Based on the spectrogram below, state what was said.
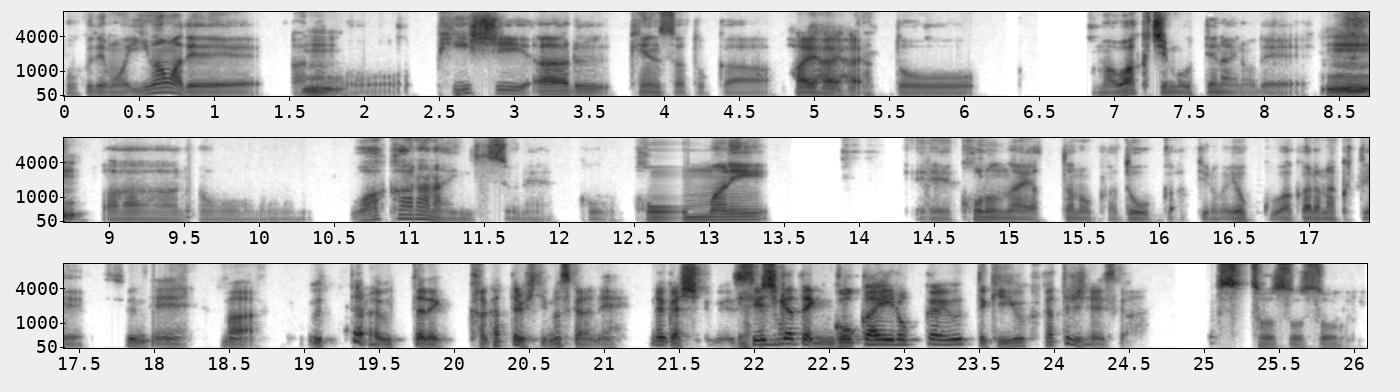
僕でも今まで、あの、PCR 検査とか、はいはいはいあ。と、まあワクチンも打ってないので、うん。あの、わからないんですよね。こう、ほんまに、えーコロナやったのかどうかっていうのがよくわからなくて、そうね。まあ、打ったら打ったでかかってる人いますからね。なんかし政治家って5回、6回打って企業かかってるじゃないですか。そうそうそう。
